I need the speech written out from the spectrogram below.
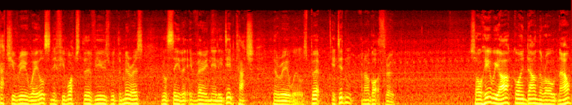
catch your rear wheels and if you watch the views with the mirrors you'll see that it very nearly did catch the rear wheels but it didn't and I got through. So here we are going down the road now.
